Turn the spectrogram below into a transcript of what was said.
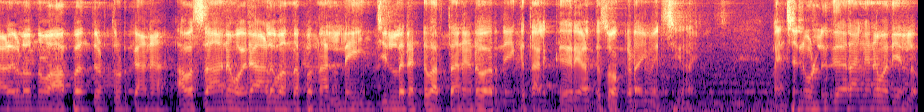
ആളുകളൊന്നും വാപ്പ എന്തെടുത്തു കൊടുക്കാനാ? അവസാനം ഒരാൾ വന്നപ്പോ നല്ല ഇഞ്ചിലുള്ള രണ്ട് വർത്താനായിട്ട് പറഞ്ഞേക്ക് തലക്കേറിയ ആൾക്ക് സോക്കടായി മരിച്ചതായി മനുഷ്യന്റെ ഉള്ളിൽ കയറാൻ അങ്ങനെ മതിയല്ലോ.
